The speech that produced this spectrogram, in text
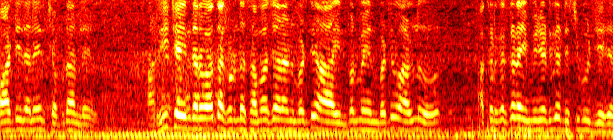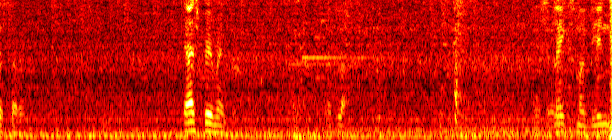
పార్టీది అనేది చెప్పడం లేదు. ఆ రీచ్ అయిన తర్వాత అక్కడ ఉన్న సమాచారాన్ని బట్టి ఆ ఇన్ఫర్మేషన్ బట్టి వాళ్ళు అక్కడికక్కడ ఇమీడియట్గా డిస్ట్రిబ్యూట్ చేసేస్తారు. క్యాష్ పేమెంట్ అట్లా ఇట్స్ లైక్ స్మగ్లింగ్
